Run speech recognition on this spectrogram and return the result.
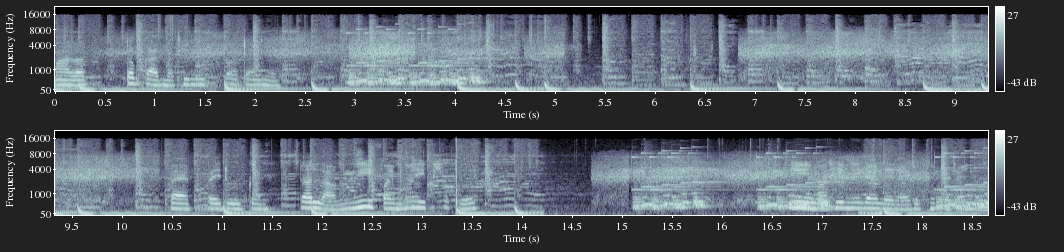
มาแล้วต้องการมาที่นี่ก็ได้ไง ไปไปดูกัน ด้านหลังนี่ไฟไหม้เพียบเลย นี่มาที่นี่ได้เลยนะทุกคนจะได้รู้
